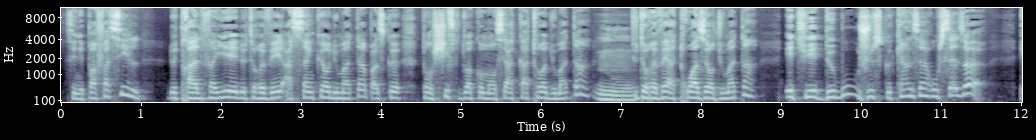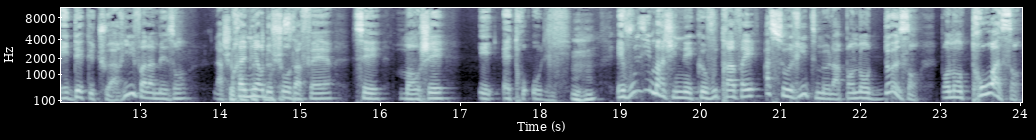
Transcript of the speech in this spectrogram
Ce n'est pas facile de travailler, de te réveiller à 5 heures du matin parce que ton shift doit commencer à 4 heures du matin. Tu te réveilles à 3 heures du matin et tu es debout jusqu'à 15 heures ou 16 heures. Et dès que tu arrives à la maison, la Je première de complètement choses à faire, c'est manger et être au lit. Et vous imaginez que vous travaillez à ce rythme-là pendant deux ans, pendant trois ans.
